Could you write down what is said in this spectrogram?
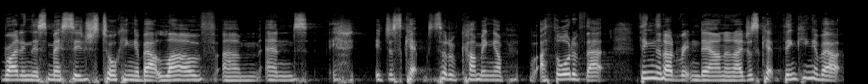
writing this message talking about love, um, and it just kept sort of coming up. I thought of that thing that I'd written down, and I just kept thinking about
